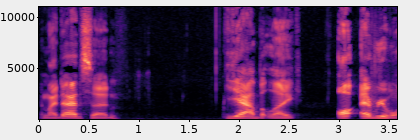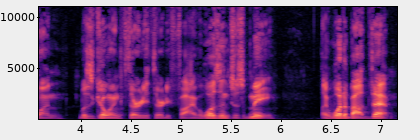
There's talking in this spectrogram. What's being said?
And my dad said, yeah, but like all, everyone was going 30, 35. It wasn't just me. Like, what about them?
